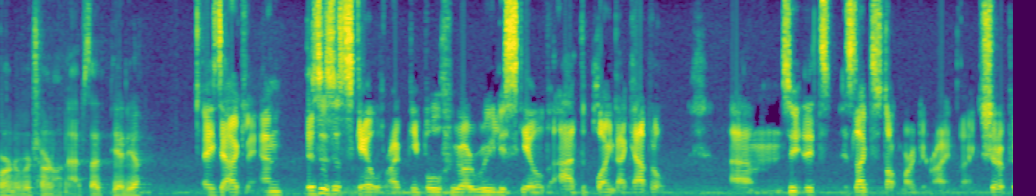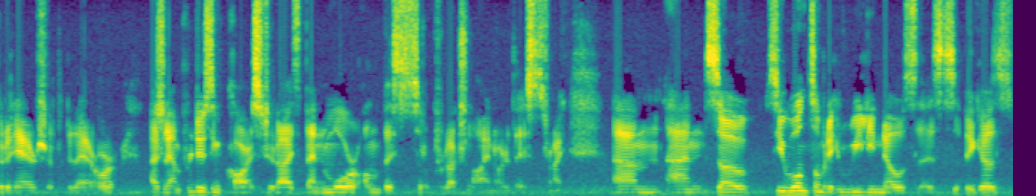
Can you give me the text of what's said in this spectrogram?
earn a return on that. Is that the idea? Exactly. And this is a skill, right? People who are really skilled at deploying that capital. Um, so it's it's like the stock market, right? Like, should I put it here? Should I put it there? Or actually, I'm producing cars. Should I spend more on this sort of production line or this, right? Um, and so, so you want somebody who really knows this because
